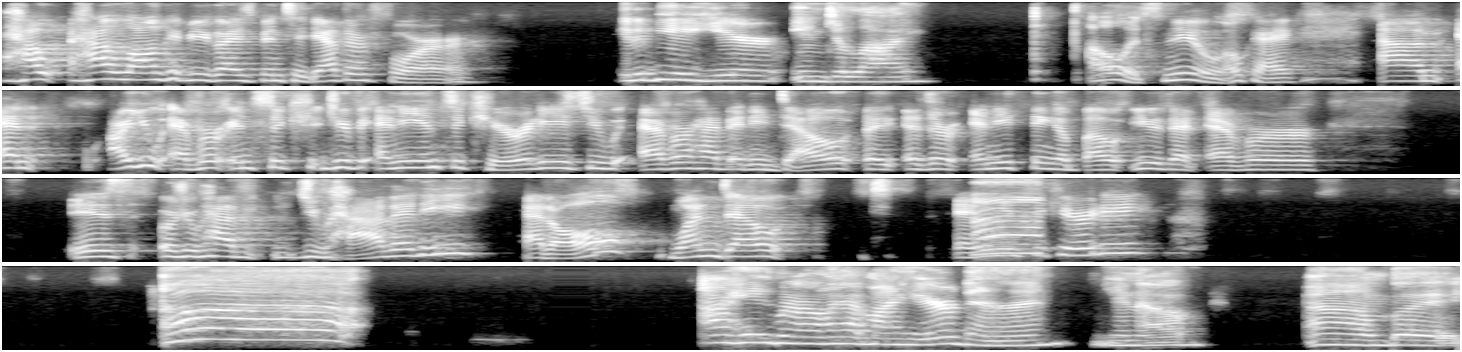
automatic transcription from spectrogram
how how long have you guys been together for? It'll be a year in July. Oh, it's new. Okay. Um, and are you ever insecure? Do you have any insecurities? Do you ever have any doubt? Is there anything about you that ever is, or do you have? Do you have any at all? One doubt? Any uh, insecurity? Uh, I hate when I don't have my hair done, you know. Um, but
